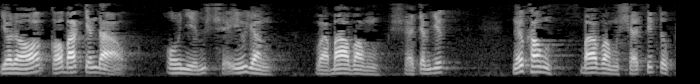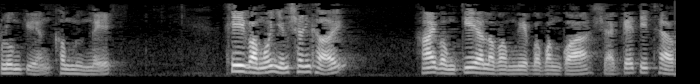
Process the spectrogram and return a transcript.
Do đó, có bát chánh đạo, ô nhiễm sẽ yếu dần và ba vòng sẽ chấm dứt. Nếu không, ba vòng sẽ tiếp tục luân chuyển không ngừng nghỉ. Khi vòng ô nhiễm sinh khởi, hai vòng kia là vòng nghiệp và vòng quả sẽ kế tiếp theo.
